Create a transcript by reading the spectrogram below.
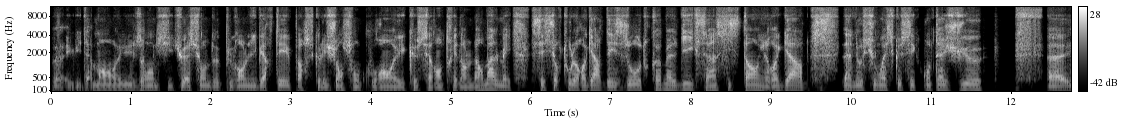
bah, évidemment, ils ont une situation de plus grande liberté parce que les gens sont courants et que c'est rentré dans le normal, mais c'est surtout le regard des autres, comme elle dit, que c'est insistant, ils regardent la notion est-ce que c'est contagieux? Euh,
